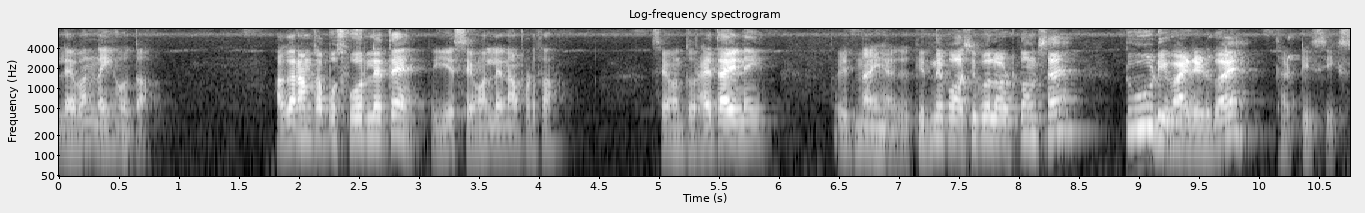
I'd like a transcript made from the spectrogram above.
लेवन नहीं होता। अगर हम सपोज़ फोर लेते हैं तो ये सेवन लेना पड़ता। सेवन तो रहता ही नहीं। तो इतना ही आएगा कितने पॉसिबल आउटकम्स हैं? Two divided by thirty six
